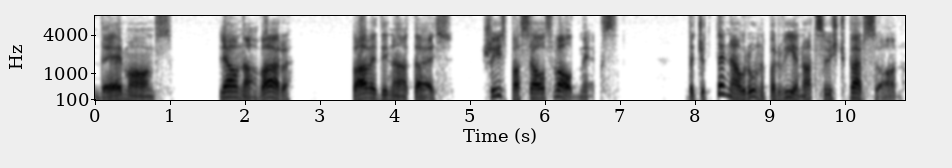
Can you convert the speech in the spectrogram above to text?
dēmons, ļaunā vara, pavedinātājs šīs pasaules valdnieks. Taču te nav runa par vienu atsevišķu personu,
